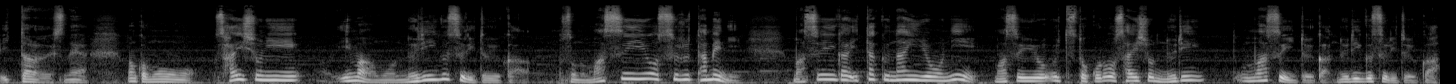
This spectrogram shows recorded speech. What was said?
行ったらですねなんかもう最初に今はもう塗り薬というかその麻酔をするために麻酔が痛くないように麻酔を打つところを最初塗り麻酔というか塗り薬というか、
